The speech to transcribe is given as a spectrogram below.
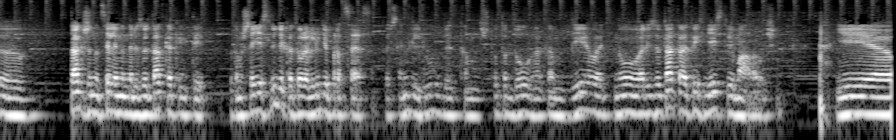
э, также нацелены на результат, как и ты. Потому что есть люди, которые люди процесса. То есть они любят там что-то долго там делать, но результата от их действий мало очень. И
